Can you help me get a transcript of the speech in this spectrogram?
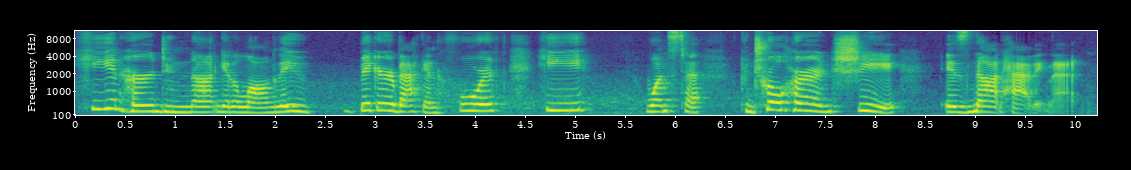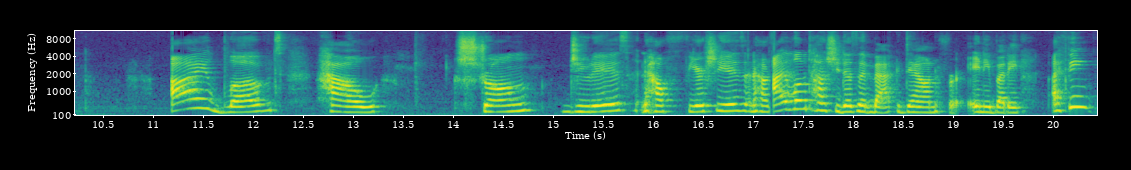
He and her do not get along. They bicker back and forth. He wants to control her and she is not having that. I loved how strong Jude is and how fierce she is and how I loved how she doesn't back down for anybody. I think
